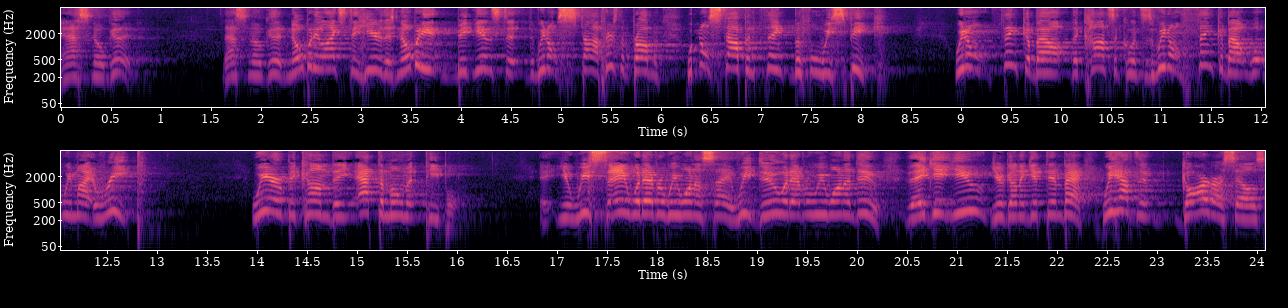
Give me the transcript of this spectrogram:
And that's no good. That's no good. Nobody likes to hear this. Nobody begins to, we don't stop. Here's the problem we don't stop and think before we speak. We don't think about the consequences. We don't think about what we might reap. We are become the at the moment people. Eh, you, we say whatever we want to say. We do whatever we want to do. They get you, you're going to get them back. We have to guard ourselves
